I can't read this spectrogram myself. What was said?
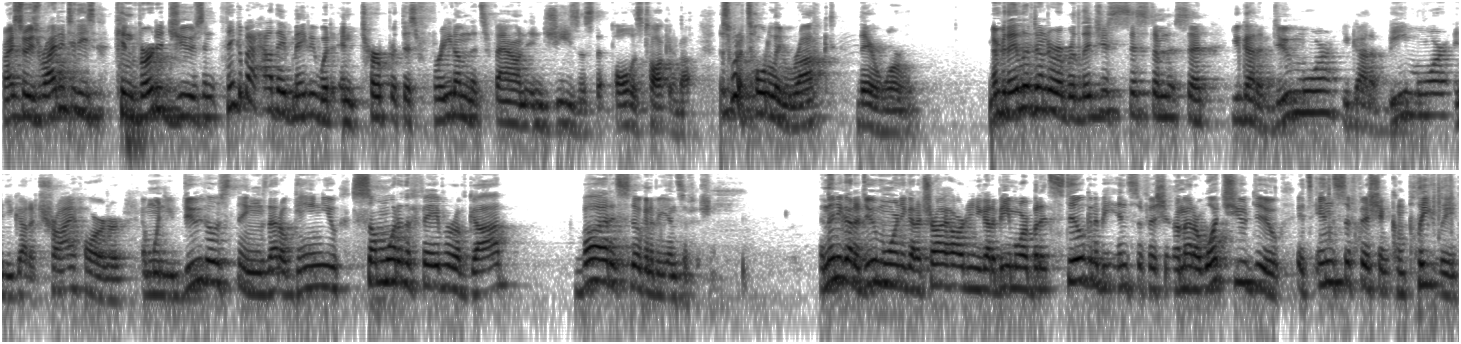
Right? So he's writing to these converted Jews, and think about how they maybe would interpret this freedom that's found in Jesus that Paul is talking about. This would have totally rocked their world. Remember, they lived under a religious system that said you got to do more, you got to be more, and you got to try harder. And when you do those things, that'll gain you somewhat of the favor of God, but it's still going to be insufficient. And then you got to do more and you got to try harder and you got to be more, but it's still going to be insufficient. No matter what you do, it's insufficient completely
